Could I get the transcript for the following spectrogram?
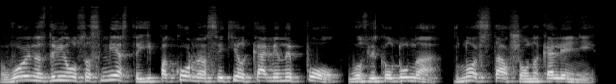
Воин сдвинулся с места и покорно осветил каменный пол возле колдуна, вновь ставшего на колени.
